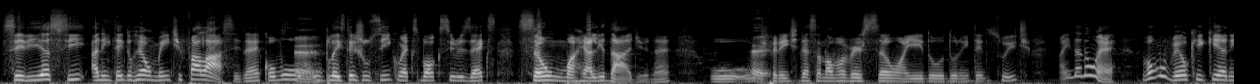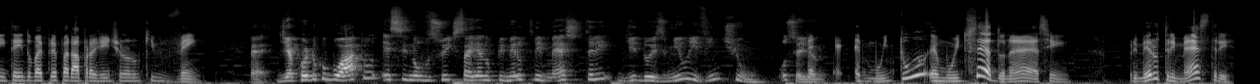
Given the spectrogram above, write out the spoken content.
seria se a Nintendo realmente falasse, né? Como é. o PlayStation 5 e o Xbox Series X são uma realidade, né? O, o é. diferente dessa nova versão aí do, do Nintendo Switch, ainda não é. Vamos ver o que, que a Nintendo vai preparar pra gente no ano que vem. É, de acordo com o boato, esse novo Switch sairia no primeiro trimestre de 2021. Ou seja. É, é, é, muito, é muito cedo, né? Assim. Primeiro trimestre?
